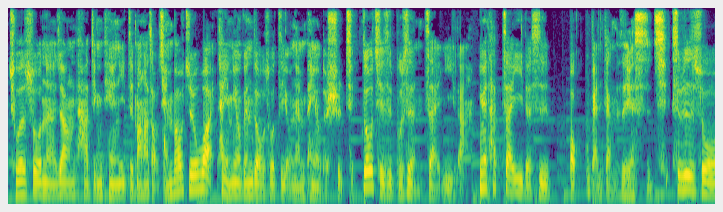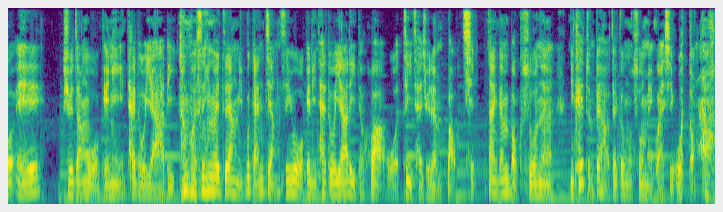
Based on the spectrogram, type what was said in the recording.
除了说呢让他今天一直帮他找钱包之外，他也没有跟 Zoe 说自己有男朋友的事情。Zoe 其实不是很在意啦，因为他在意的是 Bob 不敢讲的这件事情，是不是说，诶学长，我给你太多压力。如果是因为这样你不敢讲，是因为我给你太多压力的话，我自己才觉得很抱歉。那跟 Bob 说呢，你可以准备好再跟我说，没关系，我懂哈，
